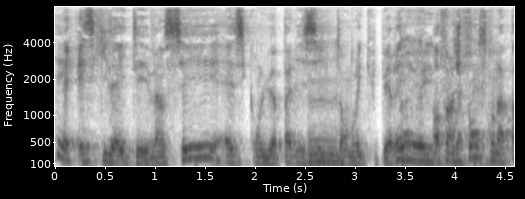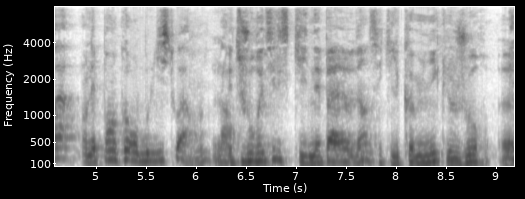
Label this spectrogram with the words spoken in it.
Est-ce qu'il a été évincé? Est-ce qu'on lui a pas laissé le hmm. temps de récupérer? Enfin, je pense qu'on n'a pas, on n'est pas encore au bout de l'histoire. Hein. Et toujours utile, ce qui n'est pas anodin, c'est qu'il communique le jour euh,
